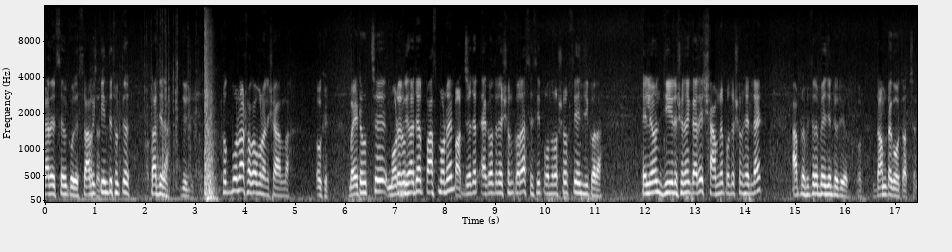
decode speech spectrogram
গাড়ি সেল করি। আমি আচ্ছা। কিনতে ঠকতে রাজি না। জি জি। ঠকবো না ঠকাবো না ইনশাআল্লাহ। ওকে ভাই এটা হচ্ছে মডেল দুই হাজার পাঁচ মডেল। দুই হাজার এগারোতে রেশন করা সিসি পনেরোশো সিএনজি করা। এলিয়ন জি রেশনের গাড়ি সামনে প্রদর্শন হেডলাইট আপনার ভিতরে বেজ ইন্টেরিয়র দামটা কত চাচ্ছেন?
